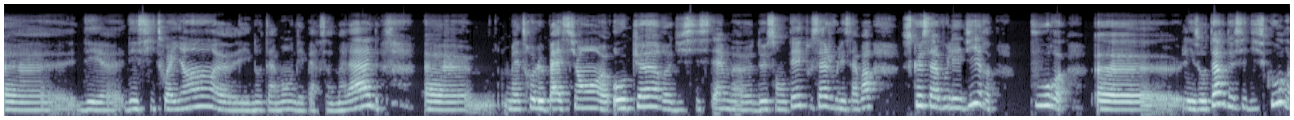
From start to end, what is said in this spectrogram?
euh, des, des, citoyens euh, et notamment des personnes malades, euh, mettre le patient au cœur du système de santé, tout ça, je voulais savoir ce que ça voulait dire pour euh, les auteurs de ces discours,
